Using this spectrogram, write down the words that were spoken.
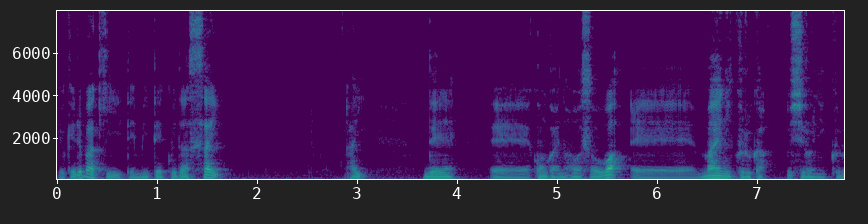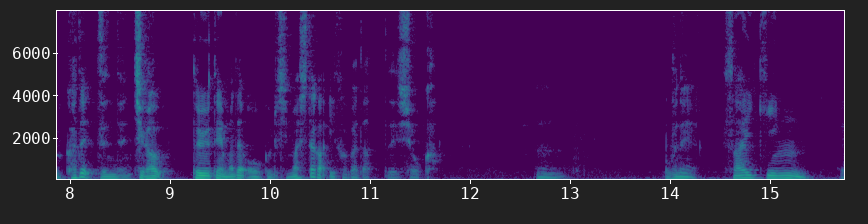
よければ聞いてみてください。はい。でね、えー今回の放送は、え前に来るか後ろに来るかで全然違うというテーマでお送りしましたがいかがだったでしょうか？僕ね最近、え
